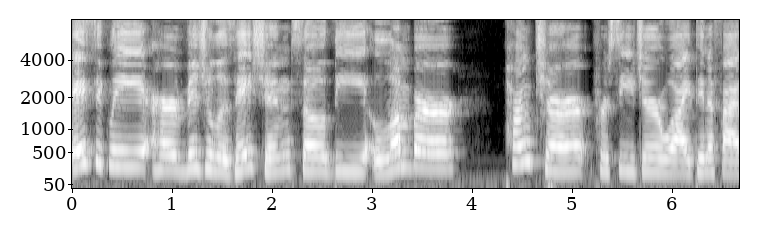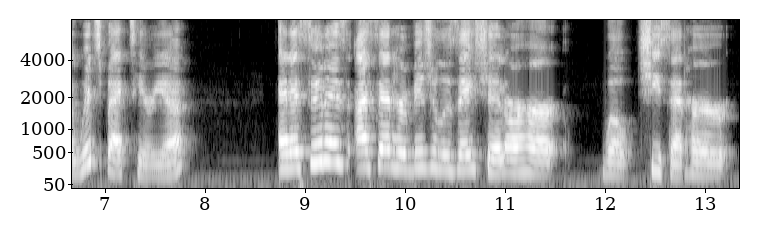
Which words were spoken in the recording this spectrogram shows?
Basically, her visualization. So the lumbar puncture procedure will identify which bacteria. And as soon as I said her visualization or her, well, she said her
